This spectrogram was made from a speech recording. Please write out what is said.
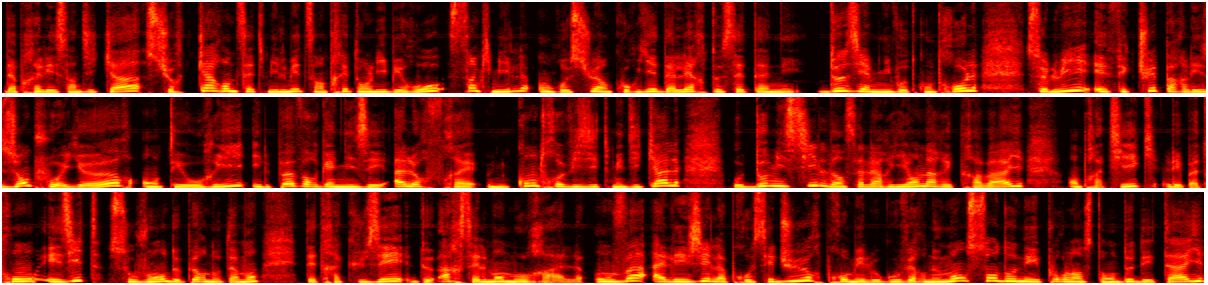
D'après les syndicats, sur 47 000 médecins traitants libéraux, 5 000 ont reçu un courrier d'alerte cette année. Deuxième niveau de contrôle, celui effectué par les employeurs. En théorie, ils peuvent organiser à leurs frais une contre-visite médicale au domicile d'un salarié en arrêt de travail. En pratique, les patrons hésitent souvent de peur notamment d'être accusés de harcèlement moral. On va alléger la procédure, promet le gouvernement, sans donner pour l'instant de détails.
